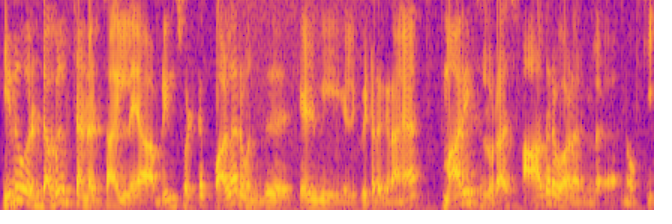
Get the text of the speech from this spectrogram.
இது ஒரு டபுள் ஸ்டாண்டர்ட்ஸா இல்லையா? அப்படின்னு சொல்லிட்டு பலர் வந்து கேள்வி எழுப்பிட்டு இருக்கிறாங்க. மாரி செல்வராஜ் ஆதரவாளர்களை நோக்கி.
